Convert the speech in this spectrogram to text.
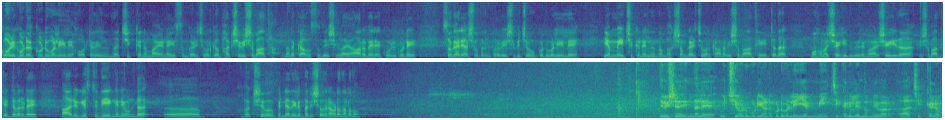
കോഴിക്കോട് കൊടുവള്ളിയിലെ ഹോട്ടലിൽ നിന്ന് ചിക്കനും മയണൈസും കഴിച്ചവർക്ക് ഭക്ഷ്യവിഷബാധ. നടക്കാവ് സ്വദേശികളായ ആറുപേരെ കോഴിക്കോട്ടെ സ്വകാര്യ ആശുപത്രിയിൽ പ്രവേശിപ്പിച്ചു. കൊടുവള്ളിയിലെ എം എ ചിക്കനിൽ നിന്നും ഭക്ഷണം കഴിച്ചവർക്കാണ് വിഷബാധയേറ്റത്. മുഹമ്മദ് ഷഹീദ് വിവരങ്ങളാണ് ഷഹീദ് വിഷബാധയേറ്റവരുടെ ആരോഗ്യസ്ഥിതി എങ്ങനെയുണ്ട്? ഭക്ഷ്യവകുപ്പിന്റെ എന്തെങ്കിലും പരിശോധന അവിടെ നടന്നോ? ദിവിഷ് ഇന്നലെ ഉച്ചയോടുകൂടിയാണ് കൊടുവള്ളി എം ഇ ചിക്കനിൽ നിന്നും ഇവർ ചിക്കനും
